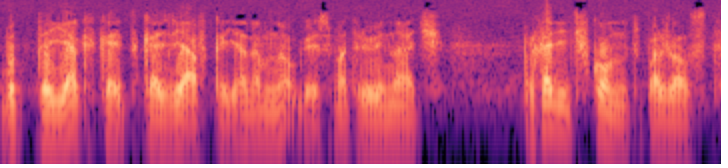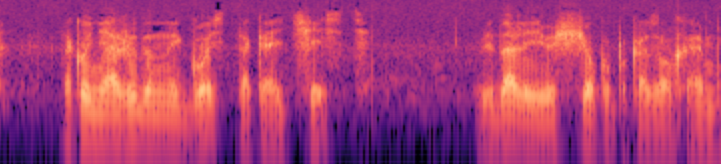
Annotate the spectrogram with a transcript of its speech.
будто я какая-то козявка, я на многое смотрю иначе. Проходите в комнату, пожалуйста. Такой неожиданный гость, такая честь». «Видали ее щеку?» — показал Хаймл.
